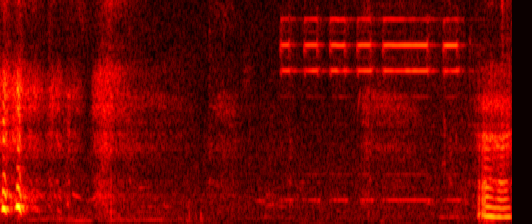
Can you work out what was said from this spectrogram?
Ага.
